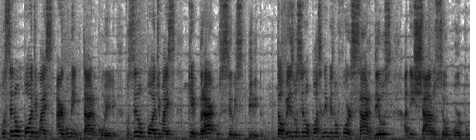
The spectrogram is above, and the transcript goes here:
você não pode mais argumentar com ele. Você não pode mais quebrar o seu espírito. Talvez você não possa nem mesmo forçar Deus a deixar o seu corpo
